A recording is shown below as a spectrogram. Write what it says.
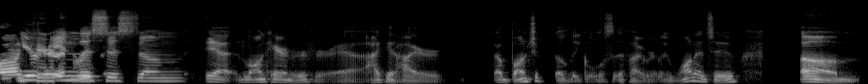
lawn you're in the system. Yeah, long hair and roofer. Yeah, I could hire a bunch of illegals if I really wanted to. Um,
